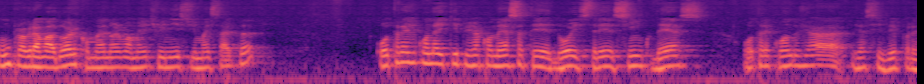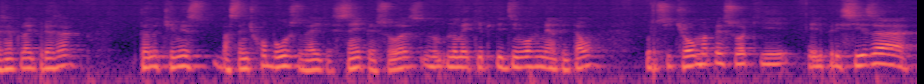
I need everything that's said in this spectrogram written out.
um programador, como é normalmente o início de uma startup. Outra é quando a equipe já começa a ter dois, três, cinco, dez. Outra é quando já, já se vê, por exemplo, a empresa tendo times bastante robustos, aí, de 100 pessoas numa equipe de desenvolvimento. Então, o CTO é uma pessoa que ele precisa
